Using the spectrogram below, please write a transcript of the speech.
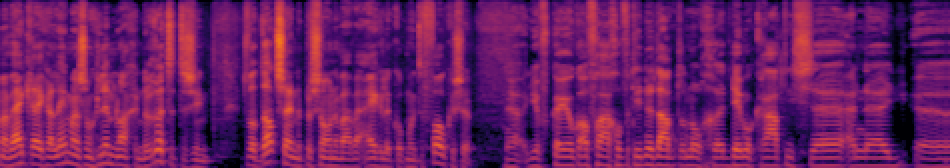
Maar wij krijgen alleen maar zo'n glimlachende Rutte te zien. Terwijl dat zijn de personen waar we eigenlijk op moeten focussen. Ja, je kan je ook afvragen of het inderdaad dan nog eh, democratisch eh, en eh,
